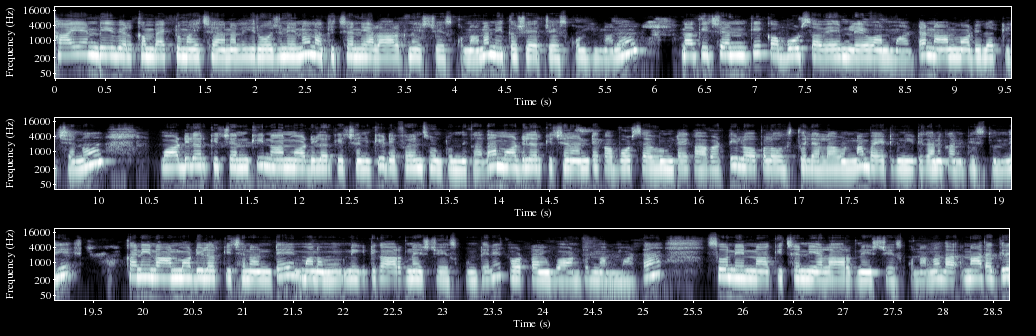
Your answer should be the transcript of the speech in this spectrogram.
హాయ్ అండి welcome back to my channel. ఈ రోజు నేను నా కిచెన్ని ఎలా ఆర్గనైజ్ చేసుకున్నానో మీతో షేర్ చేసుకుంటున్నాను. నా కిచెన్కి కబోర్డ్స్ అవేం లేవు అనమాట నాన్ మాడ్యులర్ కిచెన్. మాడ్యులర్ కిచెన్కి నాన్ మాడ్యులర్ కిచెన్కి డిఫరెన్స్ ఉంటుంది కదా. మాడ్యులర్ కిచెన్ అంటే కబోర్డ్స్ అవి ఉంటాయి కాబట్టి లోపల వస్తువులు ఎలా ఉన్నా బయటకు నీట్గానే కనిపిస్తుంది. కానీ నాన్ మాడ్యులర్ కిచెన్ అంటే మనం నీట్గా ఆర్గనైజ్ చేసుకుంటేనే చూడటానికి బాగుంటుంది అనమాట సో నేను నా కిచెన్ని ఎలా ఆర్గనైజ్ చేసుకున్నాను దా- నా దగ్గర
